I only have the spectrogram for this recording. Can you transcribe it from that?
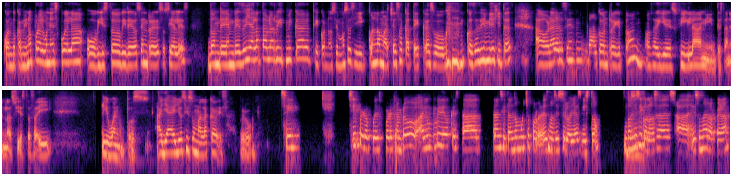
cuando camino por alguna escuela o visto videos en redes sociales donde en vez de ya la tabla rítmica que conocemos así con la marcha de Zacatecas o cosas bien viejitas, ahora hacen con reggaetón, o sea, y desfilan y están en las fiestas ahí. Y bueno, pues allá ellos y su mala cabeza, pero bueno. Sí, sí, pero pues, por ejemplo, hay un video que está transitando mucho por redes, no sé si lo hayas visto. No sé si conoces, a, es una rapera,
